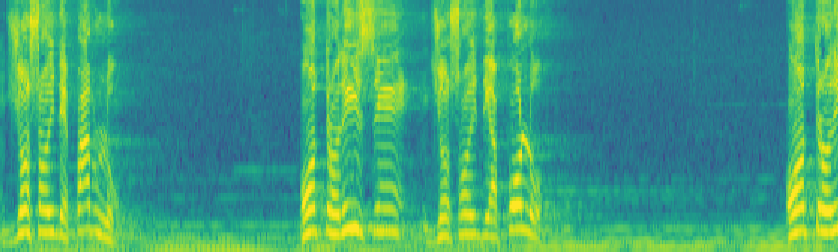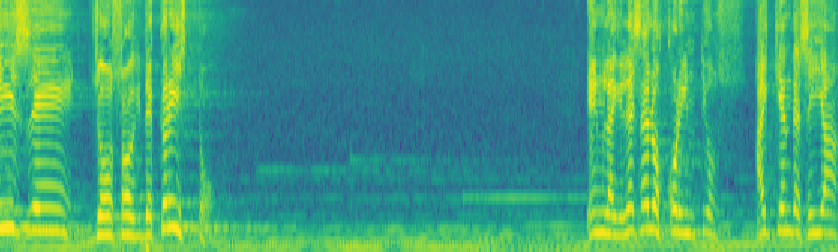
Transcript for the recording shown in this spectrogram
yo soy de Pablo, otro dice, yo soy de Apolo, otro dice, yo soy de Cristo. En la iglesia de los Corintios hay quien decía,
